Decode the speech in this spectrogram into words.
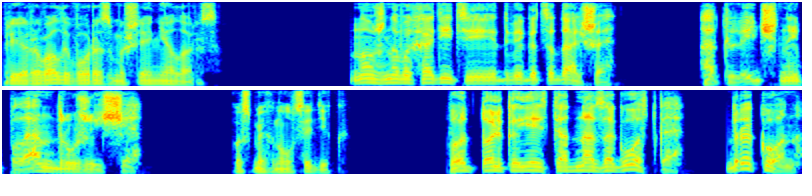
Прервал его размышления Ларс. Нужно выходить и двигаться дальше. Отличный план, дружище. Усмехнулся Дик. Вот только есть одна загвоздка. Дракон.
